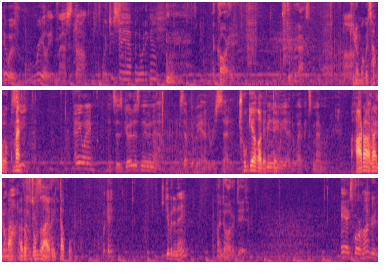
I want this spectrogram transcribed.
It was really messed up. What'd you say happened to it again? The car hit it. Stupid accident. 빌어먹을 사고였구만. See? Anyway, it's as good as new now, except that we had to reset it. 초기화가 Meaning 됐대. we had to wipe its memory. 알아 알아 임마. 나도 그 정도는 알고. 있다고 Okay. Did you give it a name? My daughter did. AX400.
